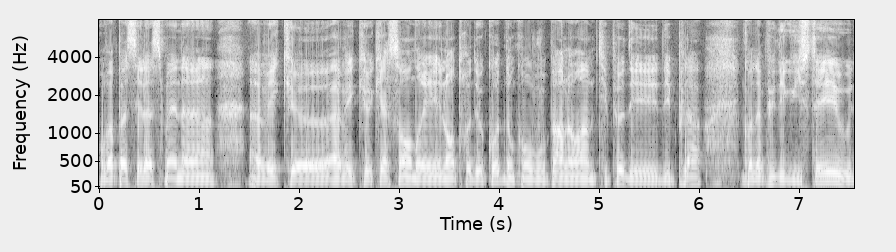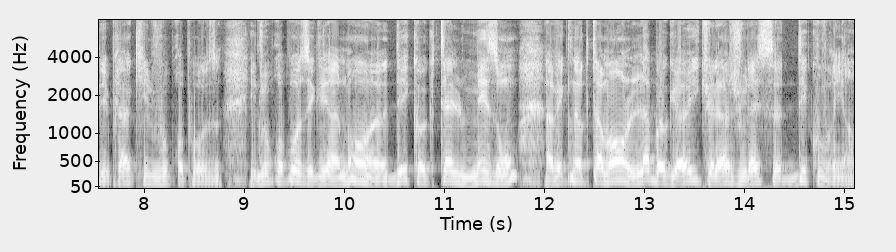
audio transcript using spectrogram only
on va passer la semaine avec avec Cassandre et l'entre-deux-côtes donc on vous parlera un petit peu des, plats qu'on a pu déguster ou des plats qu'ils vous propose. Il vous propose également euh, des cocktails maison avec notamment la Bogueil que là je vous laisse découvrir.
